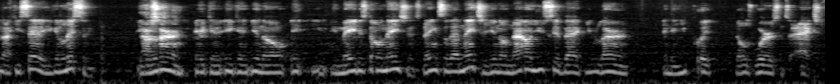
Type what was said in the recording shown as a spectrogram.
like he said, you can listen he can learn. He can, he can, you know, he, he made his donations, things of that nature. You know, now you sit back, you learn, and then you put those words into action.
